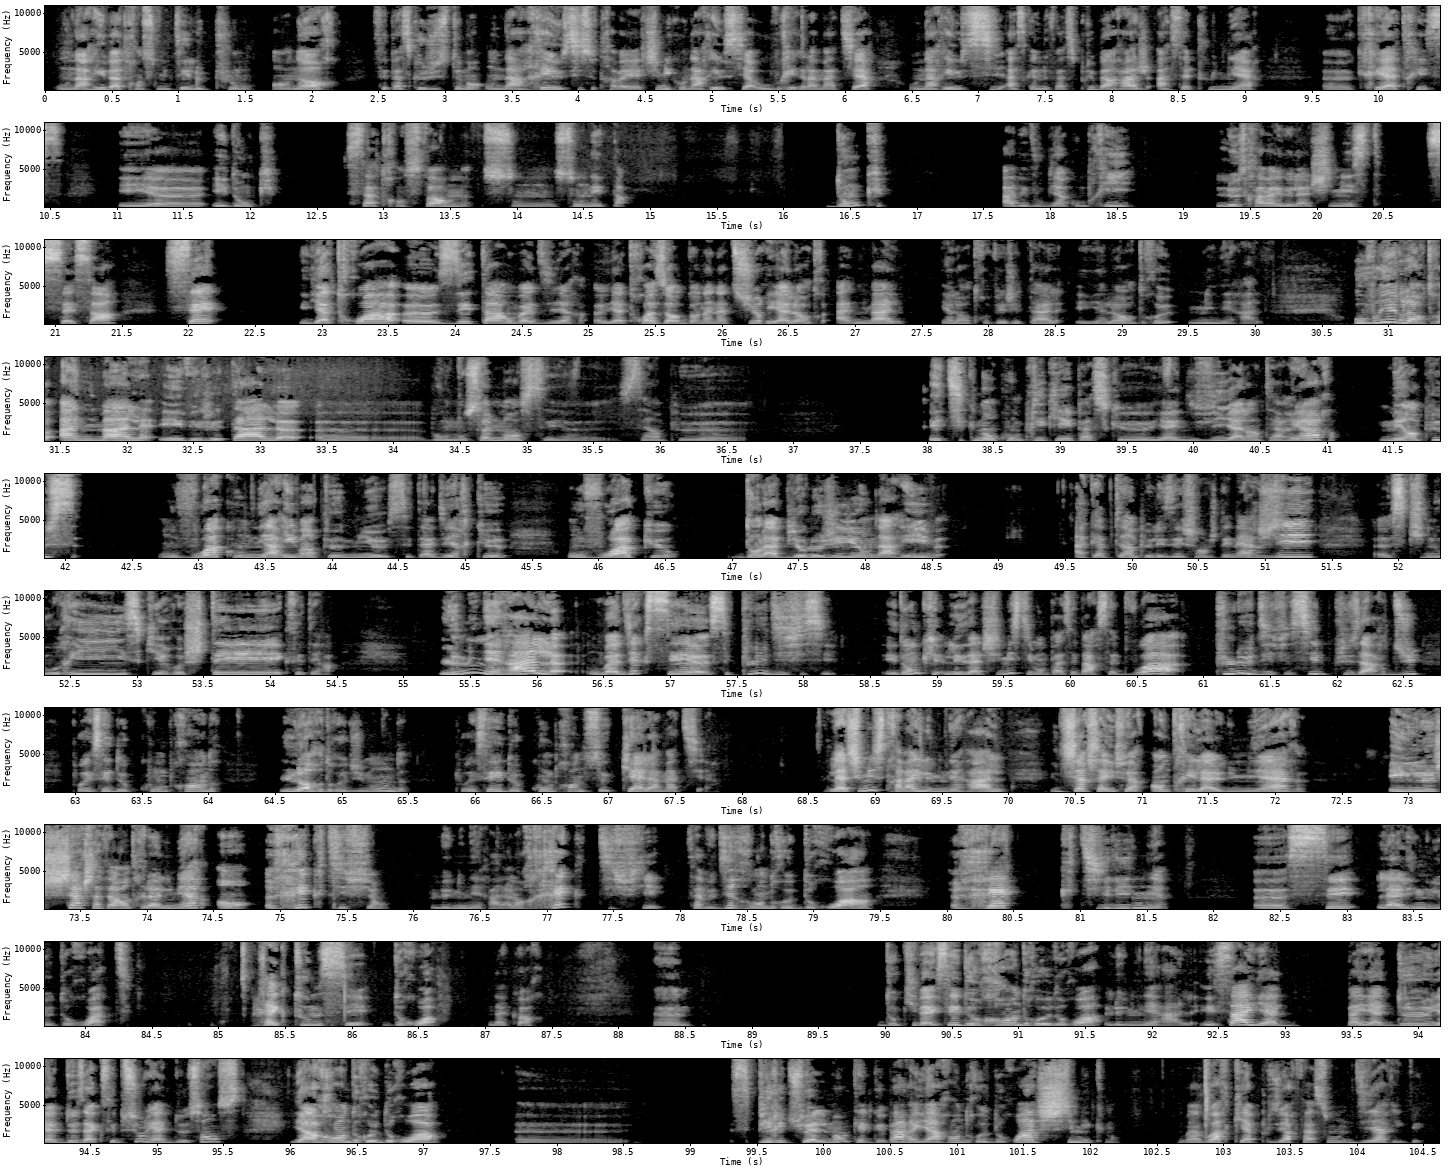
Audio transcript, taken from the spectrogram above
on arrive à transmuter le plomb en or, c'est parce que justement, on a réussi ce travail alchimique, on a réussi à ouvrir la matière, on a réussi à ce qu'elle ne fasse plus barrage à cette lumière euh, créatrice, euh, et, donc, ça transforme son, son état. Donc, avez-vous bien compris, le travail de l'alchimiste, c'est ça, c'est il y a trois euh, états, on va dire, il y a trois ordres dans la nature, il y a l'ordre animal, il y a l'ordre végétal et il y a l'ordre minéral. Ouvrir l'ordre animal et végétal, euh, bon, non seulement c'est euh, un peu euh, éthiquement compliqué parce qu'il y a une vie à l'intérieur, mais en plus, on voit qu'on y arrive un peu mieux. C'est-à-dire que on voit que dans la biologie, on arrive à capter un peu les échanges d'énergie, ce qui nourrit, ce qui est rejeté, etc. Le minéral, on va dire que c'est euh, plus difficile. Et donc, les alchimistes, ils vont passer par cette voie plus difficile, plus ardue, pour essayer de comprendre l'ordre du monde, pour essayer de comprendre ce qu'est la matière. L'alchimiste travaille le minéral, il cherche à y faire entrer la lumière, et il le cherche à faire entrer la lumière en rectifiant le minéral. Alors rectifier, ça veut dire rendre droit. Hein. Rectiligne, euh, c'est la ligne droite Rectum, c'est droit, d'accord euh, Donc il va essayer de rendre droit le minéral. Et ça, il y a, bah, deux, il acceptions, il y a deux sens. Il y a rendre droit euh, spirituellement, quelque part, et il y a rendre droit chimiquement. On va voir qu'il y a plusieurs façons d'y arriver.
